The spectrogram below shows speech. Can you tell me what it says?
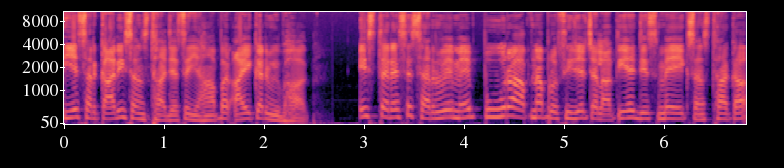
ये सरकारी संस्था, जैसे यहाँ पर आयकर विभाग, इस तरह से सर्वे में पूरा अपना प्रोसीजर चलाती है, जिसमें एक संस्था का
